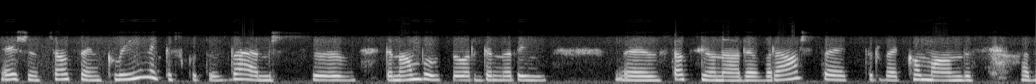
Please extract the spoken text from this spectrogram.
ēšanas traucējumu klīnikas, kur tos bērnus um, gan ambulatori, gan arī um, stacionāri var ārstēt. Tur vajag komandas ar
